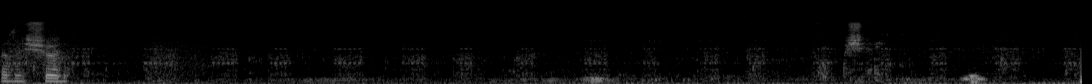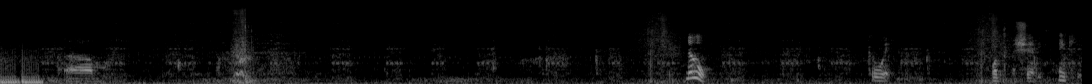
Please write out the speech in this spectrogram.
As they should. Machete. Um, no! Go away. Want the machete. Thank you.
